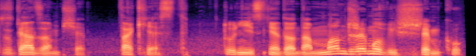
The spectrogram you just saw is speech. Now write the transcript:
zgadzam się. Tak jest. Tu nic nie dodam. Mądrze mówisz, Szymku.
